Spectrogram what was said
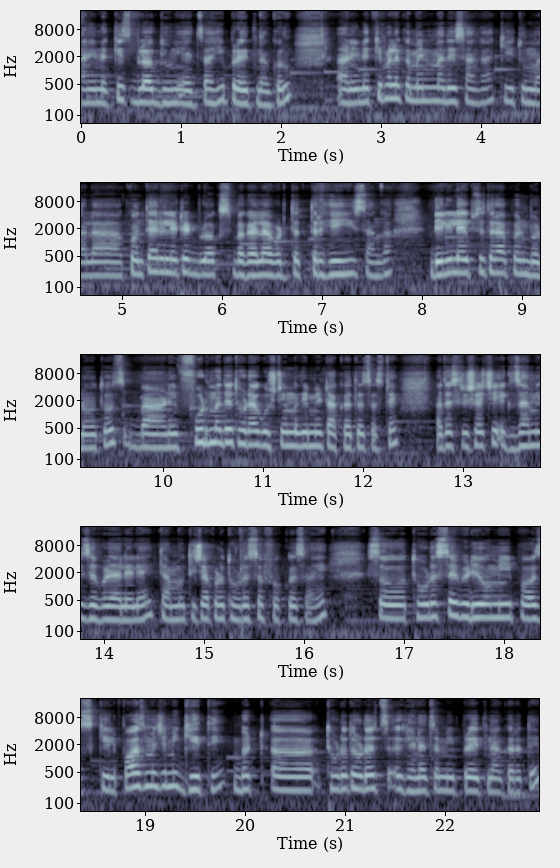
आणि नक्कीच ब्लॉग घेऊन यायचाही प्रयत्न करू. आणि नक्की मला कमेंटमध्ये सांगा की तुम्हाला कोणत्या रिलेटेड ब्लॉग्स बघायला आवडतात तर हेही सांगा. डेली लाईफचं तर आपण बनवतोच. आणि फूडमध्ये थोड्या गोष्टींमध्ये मी टाकतच असते. आता श्रीषाची एक्झाम ही जवळ आलेली आहे. त्यामुळे तिच्याकडं थोडंसं फोकस आहे. सो थोडंसं व्हिडिओ मी पॉज केलं पॉज म्हणजे मी घेते बट थोडं थोडंच घेण्याचा मी प्रयत्न करते.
